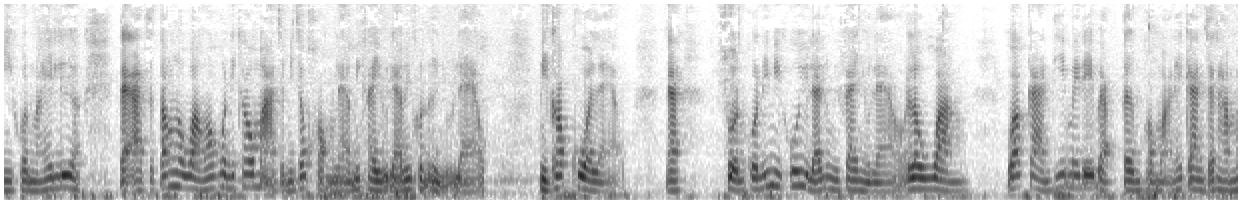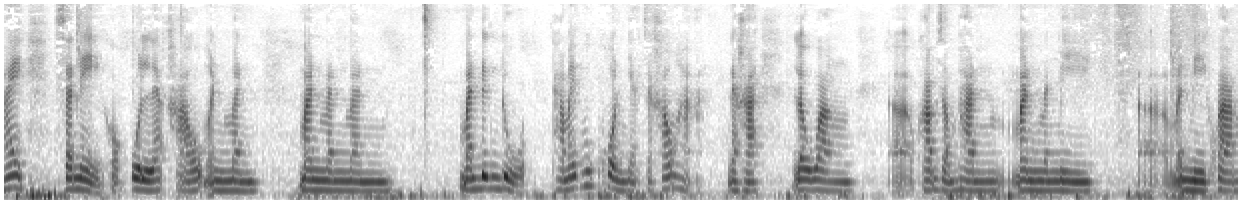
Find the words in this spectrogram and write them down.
มีคนมาให้เลือก แต่อาจจะต้องระวังว่าคนที่เข้ามาจะมีเจ้าของแล้ว มีใครอยู่แล้วมีคนอื่นอยู่แล้ว มีครอบครัวแล้วนะส่วนคนที่มีคู่อยู่แล้วหรือมีแฟนอยู่แล้ว ระวังว่าการที่ไม่ได้แบบเติมความหวานให้กันจะทำให้เสน่ห์ของคุณและเขามันมันมันมันมันมันดึงดูดทำให้ผู้คนอยากจะเข้าหานะคะ ระวังความสัมพันธ์มันมันมีมันมีความ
